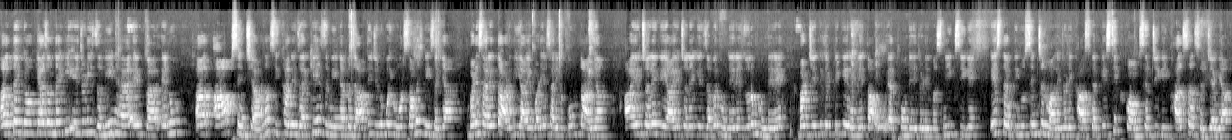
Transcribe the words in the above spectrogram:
ਅਹ, ਤਾਂ ਕਿਹਾ ਜਾਂਦਾ ਹੈ ਕਿ ਇਹ ਜਿਹੜੀ ਜ਼ਮੀਨ ਹੈ, ਇਹ ਇਹਨੂੰ ਆਪ ਸਿੰਚਿਆ, ਹਨਾ? ਸਿੱਖਾਂ ਨੇ ਜ਼ਰਖੇ ਜ਼ਮੀਨ ਹੈ, ਪੰਜਾਬ ਦੀ, ਜਿਹਨੂੰ ਕੋਈ ਹੋਰ ਸਮਝ ਨਹੀਂ ਸਕਿਆ। ਬੜੇ ਸਾਰੇ ਧਾੜ ਵੀ ਆਏ ਬੜੇ ਸਾਰੇ ਹਕੂਮਤਾਂ ਆਈਆਂ। ਆਏ ਚਲੇ ਗਏ, ਆਏ ਚਲੇ ਗਏ, ਜ਼ਬਰ ਹੁੰਦੇ ਰਹੇ, ਜ਼ੁਲਮ ਹੁੰਦੇ ਰਹੇ। ਬਟ ਜੇ ਕਿਤੇ ਟਿਕੇ ਰਹੇ, ਤਾਂ ਉਹ ਇੱਥੋਂ ਦੇ ਜਿਹੜੇ ਵਸਨੀਕ ਸੀਗੇ, ਇਸ ਧਰਤੀ ਨੂੰ ਸਿੰਚਣ ਵਾਲੇ ਜਿਹੜੇ, ਖਾਸ ਕਰਕੇ ਸਿੱਖ ਕੌਮ ਸਿਰਜੀ ਗਈ, ਖਾਲਸਾ ਸਿਰਜਿਆ ਗਿਆ,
